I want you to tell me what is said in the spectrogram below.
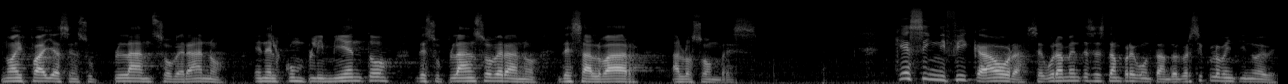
No hay fallas en su plan soberano, en el cumplimiento de su plan soberano de salvar a los hombres. ¿Qué significa ahora? Seguramente se están preguntando. El versículo 29.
